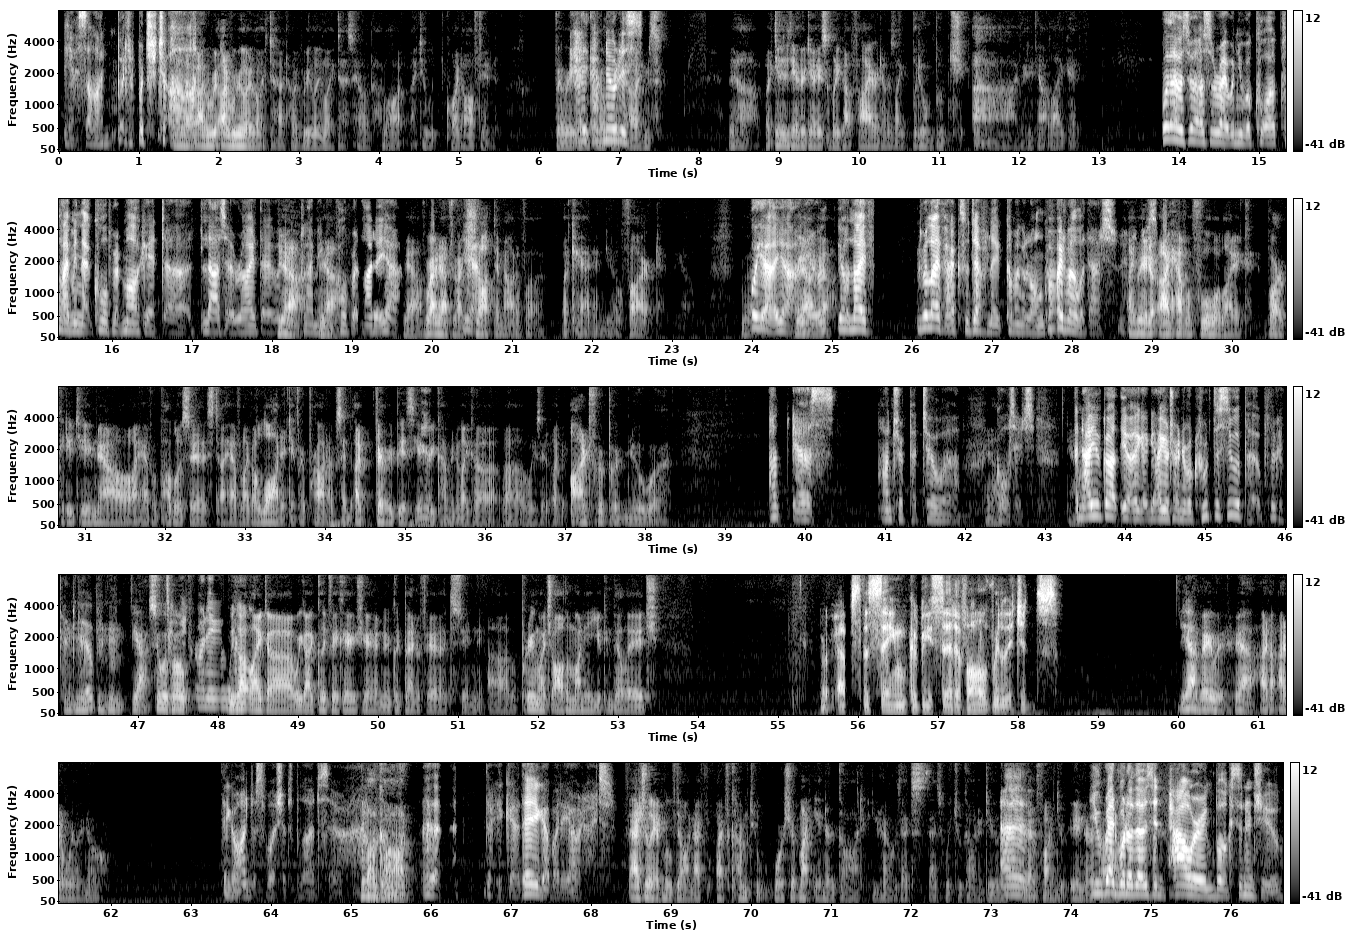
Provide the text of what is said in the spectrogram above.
Yes, on. But but uh, I, I really like that. I really like that sound a lot. I do it quite often. Very I- I've noticed- times. Yeah, I did it the other day. Somebody got fired. I was like, boom, booch. Ah, they did not like it. well, that was also right when you were co- climbing that corporate market uh, ladder, right? You Yeah, were climbing yeah. the corporate ladder. Yeah. Yeah, right after I Yeah. shot them out of a, a cannon, you know, fired. Yeah. Oh yeah, yeah. Yeah, your, yeah. your life, your life hacks are definitely coming along quite well with that. I mean, I have a full like marketing team now. I have a publicist. I have like a lot of different products. I'm, I'm very busy. I'm becoming like a uh, what is it? Like entrepreneur. Uh, yes, entrepreneur. Yeah. Got it. And now you've got, you know, now you're trying to recruit the sewer pope. Look at that Mm-hmm, pope. Yeah, sewer pope. We got like uh, we got good vacation and good benefits and uh, pretty much all the money you can pillage. Perhaps the same could be said of all religions. Yeah, maybe. Yeah, I don't, I don't really know. Thegon just worships blood, so Blood God. uh, there you go. There you go, buddy. All right. Actually, I've moved on. I've, I've come to worship my inner God. You know, that's that's what you gotta do. you Uh, gotta find your inner. You God. read one of those empowering books, didn't you?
